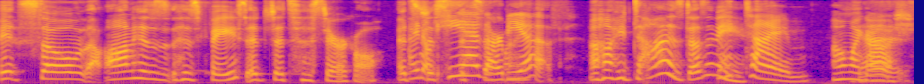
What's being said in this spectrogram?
it's so on his his face. It's it's hysterical. It's I know just he has so funny. RBF Uh-huh, he does, doesn't he? big time. Oh my Yes. gosh,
